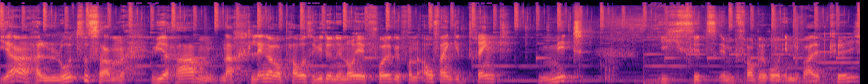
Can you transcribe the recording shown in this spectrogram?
Ja, hallo zusammen. Wir haben nach längerer Pause wieder eine neue Folge von Auf ein Getränk mit. Ich sitze im Vorbüro in Waldkirch.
